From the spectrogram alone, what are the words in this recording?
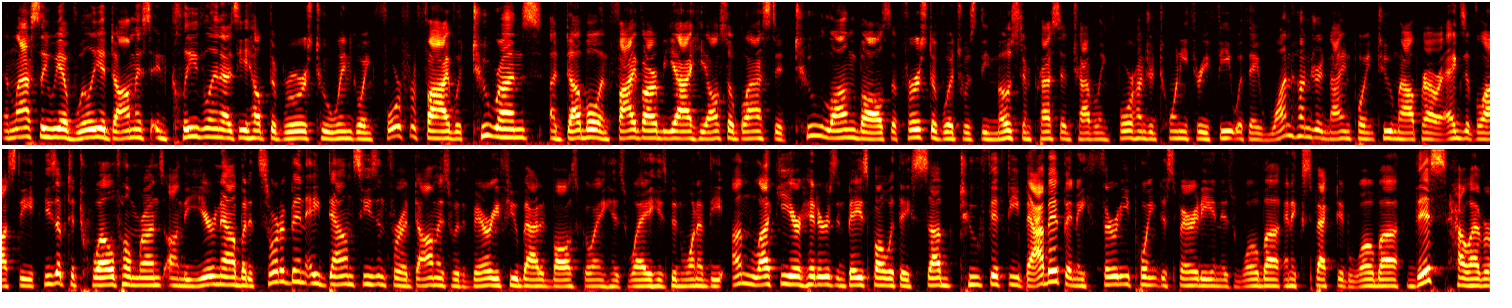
And lastly, we have Willie Adames in Cleveland as he helped the Brewers to a win going 4 for 5 with two runs, a double, and 5 RBI. He also blasted two long balls, the first of which was the most impressive, traveling 423 feet with a 109.2 mile per hour exit velocity. He's up to 12 home runs on the year now, but it's sort of been a down season for Adames with very few batted balls going his way. He's been one of the unluckier hitters in baseball with a sub 250 BABIP and a 30 point disparity in his WOBA and expected WOBA. This, however,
